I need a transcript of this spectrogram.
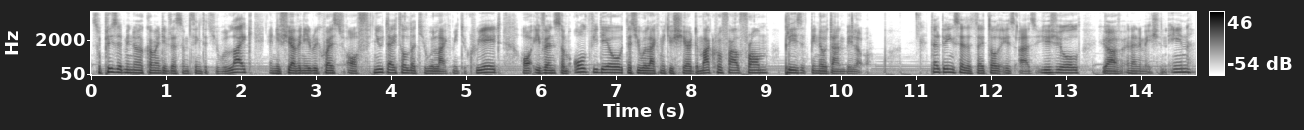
So please let me know in the comment if there's something that you would like and if you have any requests of new title that you would like me to create or even some old video that you would like me to share the macro file from, please let me know down below. That being said, the title is as usual, you have an animation in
